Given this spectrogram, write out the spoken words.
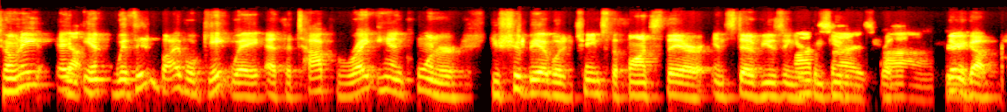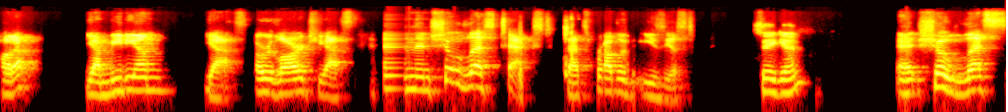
Tony, Yeah. in within Bible Gateway at the top right hand corner, you should be able to change the fonts there instead of using your computer. size. Ah, There you go. Hold up. Yeah, medium, yes, or large, yes. And then show less text. That's probably the easiest. Say again And show less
